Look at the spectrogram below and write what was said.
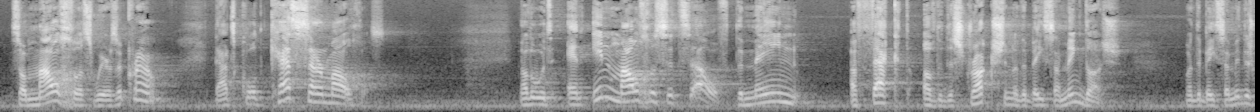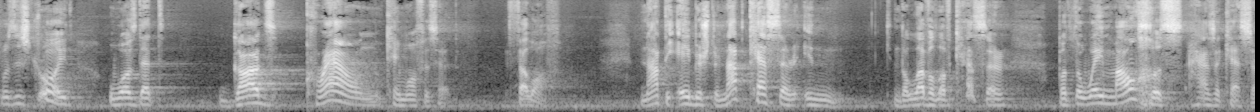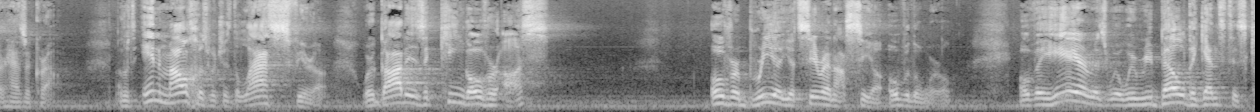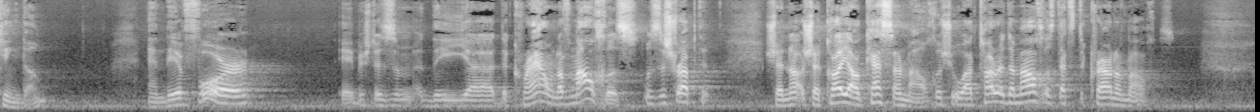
So Malchus wears a crown. That's called Keser Malchus. In other words, and in Malchus itself, the main effect of the destruction of the Beis Hamikdash, when the Beis Hamikdash was destroyed, was that God's crown came off his head. It fell off. Not the Abishter, not Keser in, in the level of Keser, but the way Malchus has a Keser, has a crown. In words, in Malchus, which is the last sphera, where God is a king over us, over Bria, Yetzirah, and Asiya, over the world. Over here is where we rebelled against his kingdom, and therefore, the, uh, the crown of Malchus was disrupted. Al Kesar Malchus, the Malchus, that's the crown of Malchus.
